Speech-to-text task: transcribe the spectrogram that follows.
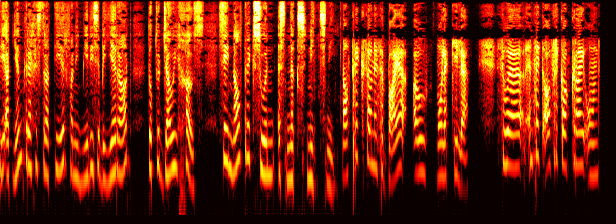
Die adjunkregistrateur van die Mediese Beheerraad, Dr. Joey Gous, sê naltrexone is niks niets nie. Naltrexone is 'n baie ou molekuule. So in Suid-Afrika kry ons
